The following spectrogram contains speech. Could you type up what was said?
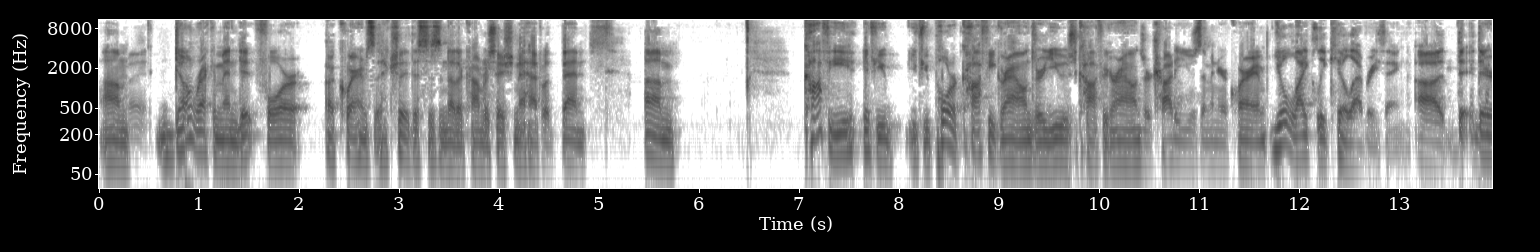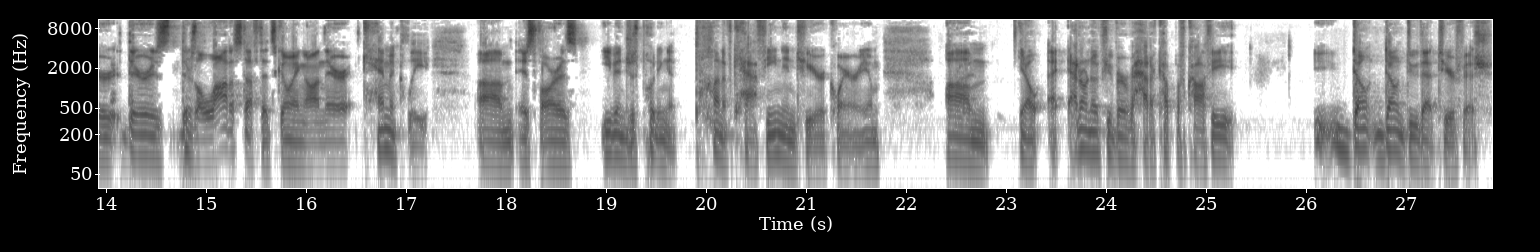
Um, Right. Don't recommend it for aquariums. Actually, this is another conversation I had with Ben. Um, coffee, if you if you pour coffee grounds or use coffee grounds or try to use them in your aquarium, you'll likely kill everything. Uh, th- there there is there's a lot of stuff that's going on there chemically, um, as far as even just putting a ton of caffeine into your aquarium. Um, You know, I, I don't know if you've ever had a cup of coffee. Don't don't do that to your fish.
